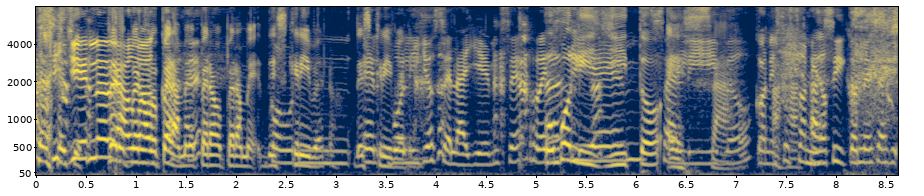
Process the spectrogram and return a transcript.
así llena de Pero, pero, aguacate. espérame, pero, espérame, con descríbelo, El descríbelo. bolillo celayense, Un bolillito, salido. exacto. Con ese Ajá. sonido. Así, con ese así.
